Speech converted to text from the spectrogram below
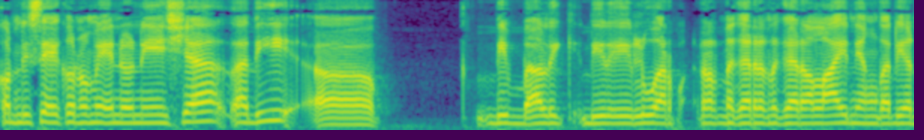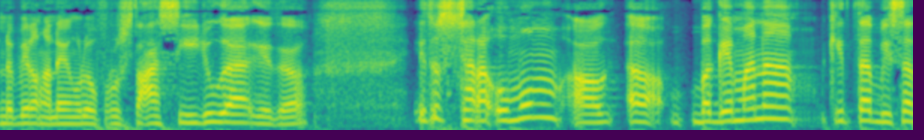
kondisi ekonomi Indonesia tadi eh, di balik di luar negara-negara lain yang tadi anda bilang ada yang udah frustasi juga gitu. Itu secara umum eh, eh, bagaimana kita bisa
